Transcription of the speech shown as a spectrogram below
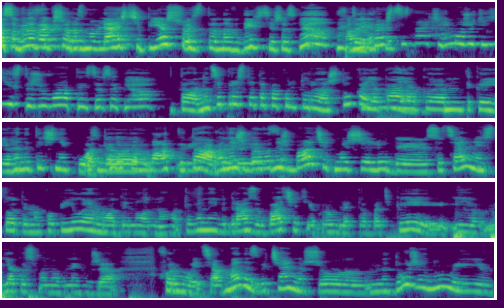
Особливо, якщо розмовляєш чи п'єш щось, то на вдихсі щось. А то я норвежці, знаєш, і можуть і їсти, жувати, і це все. Так, ну це просто така культурна штука, яка як ем, такий генетичний код. Е, Так, вони ж вони ж бачать, ми ж люди соціальні істоти, ми копіюємо один одного, то вони відразу бачать, як роблять то батьки, і якось воно в них вже формується. А в мене, звичайно, що не дуже, ну і,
